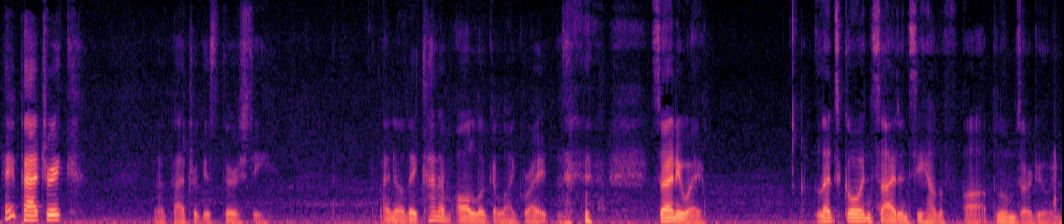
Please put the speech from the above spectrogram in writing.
Hey, Patrick. Uh, Patrick is thirsty. I know they kind of all look alike, right? so anyway, let's go inside and see how the uh, blooms are doing.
